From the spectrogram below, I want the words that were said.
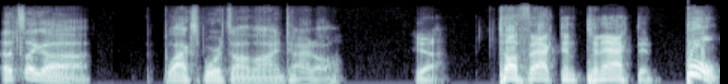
that's like a Black Sports Online title. yeah. Tough acting, Tinactin. Boom.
